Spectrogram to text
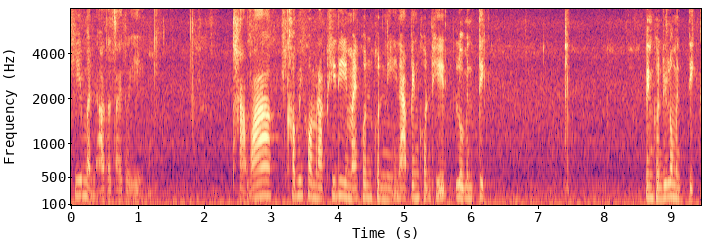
ที่เหมือนเอาแต่ใจตัวเอง ถามว่าเขามีความรักที่ดีไหมคนคนนี้นะ เป็นคนที่โรแมนติก เป็นคนที่โรแมนติกแล้ว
